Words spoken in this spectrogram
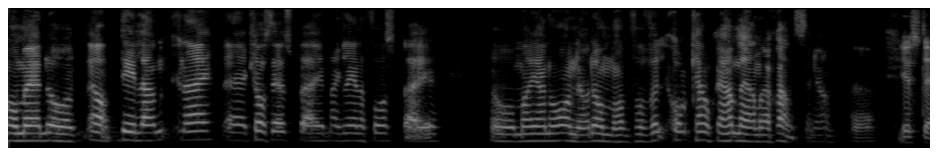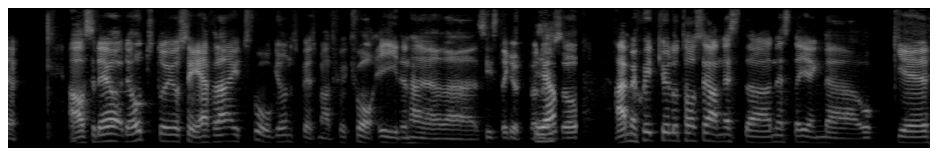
om jag då, ja, Dylan, nej, Claes Elfsberg, Magdalena Forsberg och Marianne Arne och de får väl och kanske hamna i andra chansen. Ja. Just det. Ja, så det, det återstår ju att se här, för det är ju två grundspelsmatcher kvar i den här sista gruppen. Ja. Så Nej, men skitkul att ta sig an nästa, nästa gäng där. Och eh,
